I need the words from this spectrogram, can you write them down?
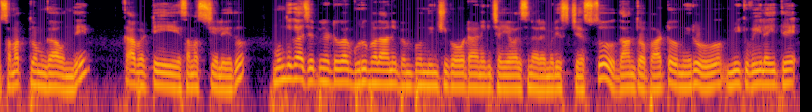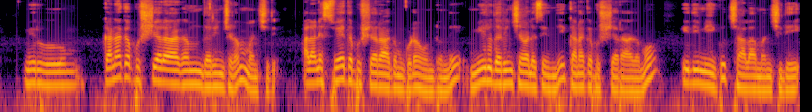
సమత్వంగా ఉంది. కాబట్టి సమస్య లేదు. ముందుగా చెప్పినట్టుగా గురు బలాన్ని పెంపొందించుకోవడానికి చేయవలసిన రెమెడీస్ చేస్తూ దాంతోపాటు మీరు మీకు వీలైతే మీరు కనక పుష్యరాగం ధరించడం మంచిది. అలానే శ్వేత పుష్యరాగం కూడా ఉంటుంది. మీరు ధరించవలసింది కనక పుష్యరాగము. ఇది మీకు చాలా మంచిది.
